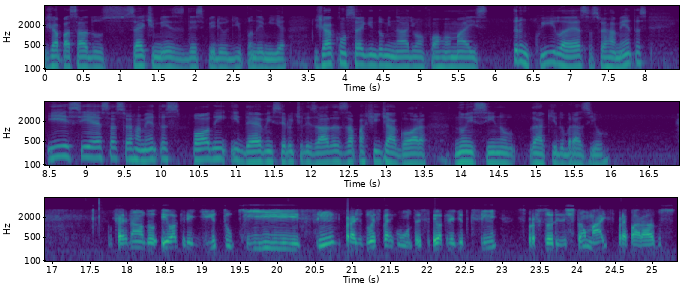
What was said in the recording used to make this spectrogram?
já passados sete meses desse período de pandemia, já conseguem dominar de uma forma mais tranquila essas ferramenentas e se essas ferramentas podem e devem ser utilizadas a partir de agora no ensino daqui do Brasil? Fernando, eu acredito que sim para as duas perguntas. Eu acredito que sim, os professores estão mais preparados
